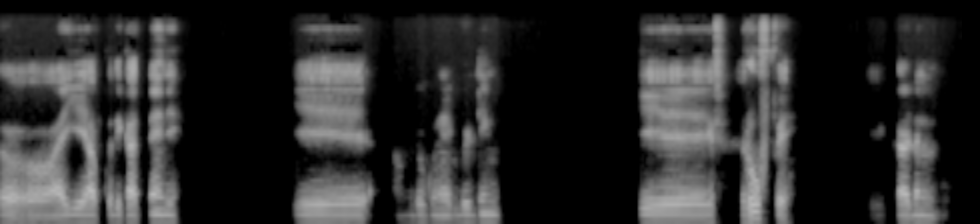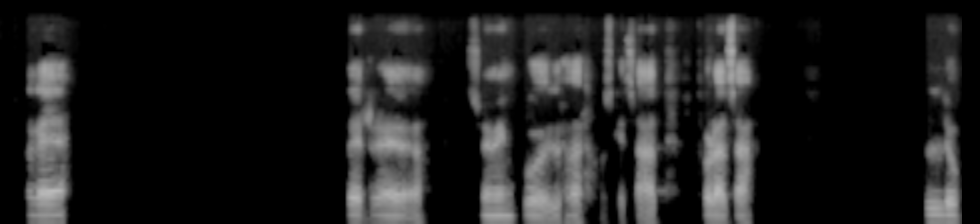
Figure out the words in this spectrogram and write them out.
तो आइए आपको दिखाते हैं जी। ये हम लोगों ने एक बिल्डिंग ये रूफ पे गार्डन लगाया। फिर स्विमिंग पूल और उसके साथ थोड़ा सा लुक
